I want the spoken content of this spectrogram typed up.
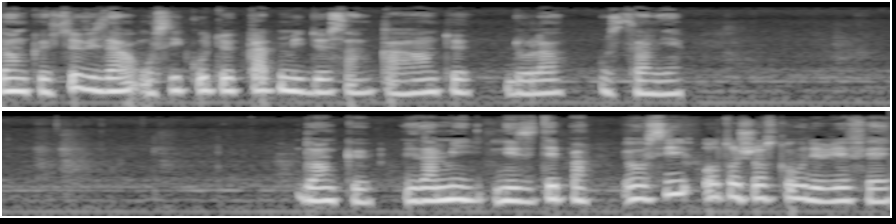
Donc, ce visa aussi coûte 4240 dollars australiens. Donc, euh, les amis, n'hésitez pas. Et aussi, autre chose que vous deviez faire,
